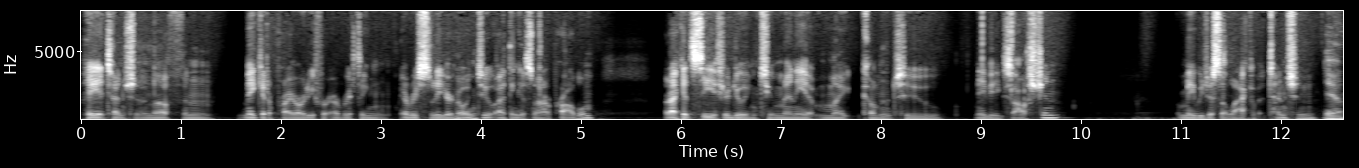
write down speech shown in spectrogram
pay attention enough and make it a priority for everything, every study you're going to, I think it's not a problem. But I could see if you're doing too many, it might come to maybe exhaustion or maybe just a lack of attention. yeah.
